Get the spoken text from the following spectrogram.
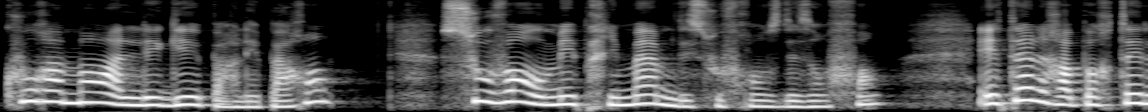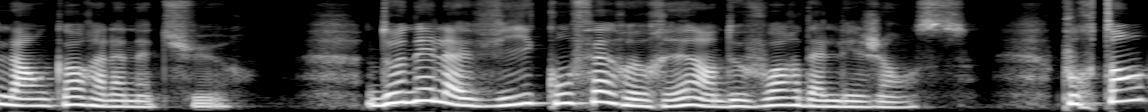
couramment alléguée par les parents, souvent au mépris même des souffrances des enfants, est-elle rapportée là encore à la nature? Donner la vie conférerait un devoir d'allégeance. Pourtant,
